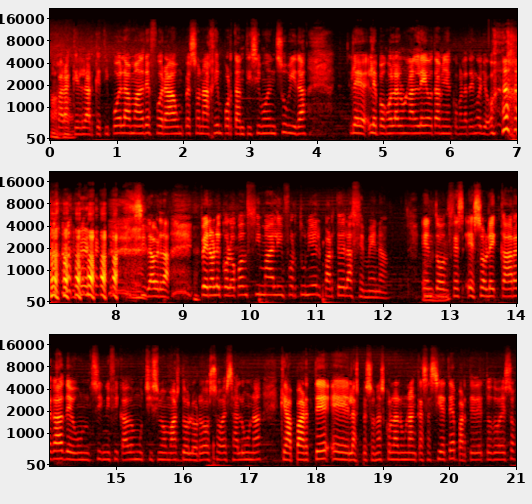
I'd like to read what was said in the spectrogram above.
Para que el arquetipo de la madre fuera un personaje importantísimo en su vida le, pongo la luna al Leo también, como la tengo yo. sí, la verdad. Pero le coloco encima el infortunio y el parte de la cemena. Entonces, eso le carga de un significado muchísimo más doloroso a esa luna, que aparte eh, las personas con la luna en casa 7, aparte de todo eso,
